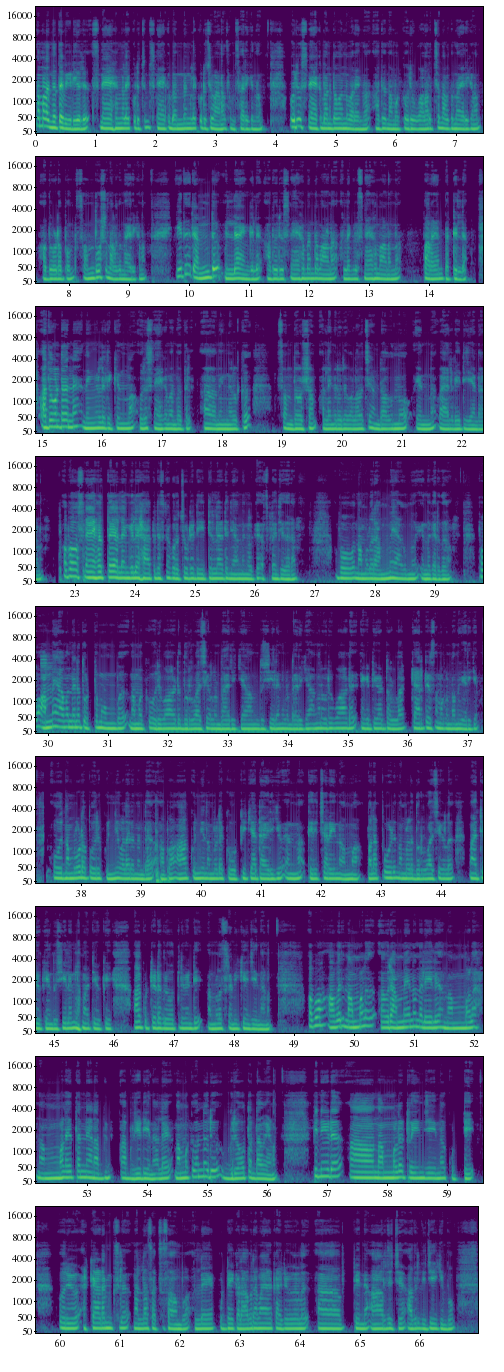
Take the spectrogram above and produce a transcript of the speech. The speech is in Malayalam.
നമ്മൾ ഇന്നത്തെ വീഡിയോയിൽ സ്നേഹങ്ങളെക്കുറിച്ചും സ്നേഹബന്ധങ്ങളെക്കുറിച്ചുമാണ് സംസാരിക്കുന്നത്. ഒരു സ്നേഹബന്ധം എന്ന് പറയുന്നത് അത് നമുക്കൊരു വളർച്ച നൽകുന്നതായിരിക്കണം അതോടൊപ്പം സന്തോഷം നൽകുന്നതായിരിക്കണം. ഇത് രണ്ടും ഇല്ല എങ്കിൽ അതൊരു സ്നേഹബന്ധമാണ് അല്ലെങ്കിൽ സ്നേഹമാണെന്ന് പറയാൻ പറ്റില്ല. അതുകൊണ്ട് തന്നെ നിങ്ങളിരിക്കുന്ന ഒരു സ്നേഹബന്ധത്തിൽ നിങ്ങൾക്ക് സന്തോഷം അല്ലെങ്കിൽ ഒരു വളർച്ച ഉണ്ടാകുന്നു എന്ന് വാലിഡേറ്റ് ചെയ്യേണ്ടതാണ്. അപ്പോൾ സ്നേഹത്തെ അല്ലെങ്കിൽ ഹാപ്പിനെസ്സിനെ കുറച്ചുകൂടി ഡീറ്റെയിൽ ആയിട്ട് ഞാൻ നിങ്ങൾക്ക് എക്സ്പ്ലെയിൻ ചെയ്തുതരാം. അപ്പോൾ നമ്മളൊരു അമ്മയാകുന്നു എന്ന് അപ്പോൾ അമ്മയാവുന്നതിന് തൊട്ട് മുമ്പ് നമുക്ക് ഒരുപാട് ദുർവാശികൾ ഉണ്ടായിരിക്കാം ദുശീലങ്ങൾ ഉണ്ടായിരിക്കാം അങ്ങനെ ഒരുപാട് നെഗറ്റീവായിട്ടുള്ള ക്യാരക്ടേഴ്സ് നമുക്കുണ്ടെന്ന് വിചാരിക്കും. നമ്മളോടൊപ്പം ഒരു കുഞ്ഞ് വളരുന്നുണ്ട്. അപ്പോൾ ആ കുഞ്ഞ് നമ്മളുടെ കോപ്പി ക്യാറ്റായിരിക്കും എന്ന് തിരിച്ചറിയുന്ന അമ്മ പലപ്പോഴും നമ്മളുടെ ദുർവാശികൾ മാറ്റിവെക്കുകയും ദുശീലങ്ങൾ മാറ്റിവെക്കുകയും ആ കുട്ടിയുടെ ഗ്രോത്തിന് വേണ്ടി നമ്മൾ ശ്രമിക്കുകയും ചെയ്യുന്നതാണ്. അപ്പോൾ അവർ നമ്മൾ എന്ന നിലയിൽ നമ്മൾ നമ്മളെ തന്നെയാണ് അപ് അപ്ഗ്രേഡ് ചെയ്യുന്നത്. അല്ലെ നമുക്ക് തന്നെ ഒരു ഗ്രോത്ത് ഉണ്ടാവുകയാണ്. പിന്നീട് നമ്മൾ ട്രെയിൻ ചെയ്യുന്ന കുട്ടി ഒരു അക്കാഡമിക്സിൽ നല്ല സക്സസ് ആകുമ്പോൾ അല്ലെ കുട്ടി കലാപരമായ കഴിവുകൾ പിന്നെ ആർജിച്ച് അതിൽ വിജയിക്കുമ്പോൾ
